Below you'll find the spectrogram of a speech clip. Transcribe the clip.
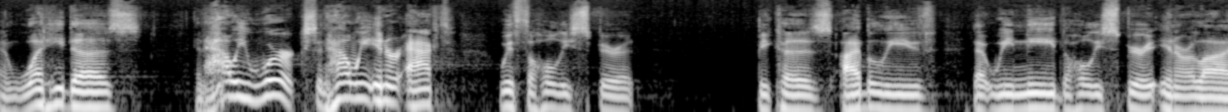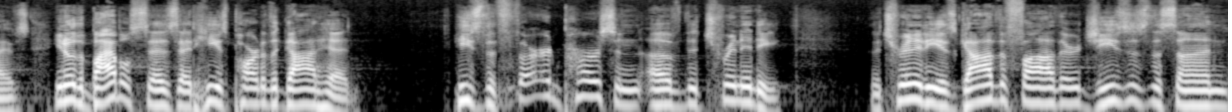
and what He does and how He works and how we interact with the Holy Spirit because I believe that we need the Holy Spirit in our lives. You know, the Bible says that He is part of the Godhead, He's the third person of the Trinity. The Trinity is God the Father, Jesus the Son,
